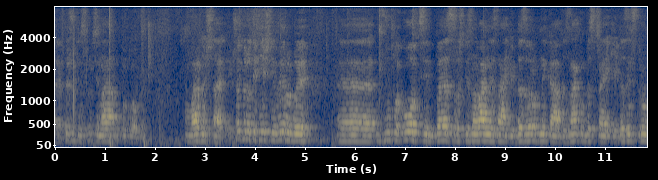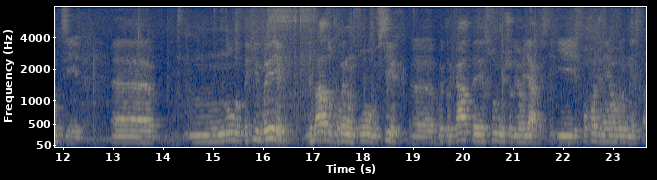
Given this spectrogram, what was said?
е, пишуть інструкції на упаковку. Уважно читайте. Якщо піротехнічні вироби е, в упаковці без розпізнавальних знаків, без виробника, без знаку безпеки, без інструкції, е, ну, такий виріб відразу повинен у всіх викликати сумнів щодо його якості і походження його виробництва.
